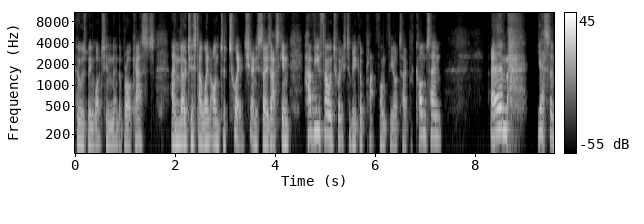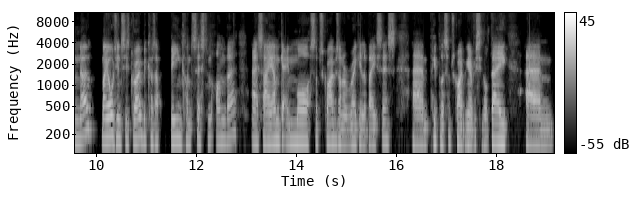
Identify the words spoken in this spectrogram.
who has been watching the broadcasts and noticed I went onto Twitch, and so he's asking, "Have you found Twitch to be a good platform for your type of content?" Um, yes and no. My audience is growing because I've been consistent on there. Uh, so I am getting more subscribers on a regular basis. Um, people are subscribing every single day. Um,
